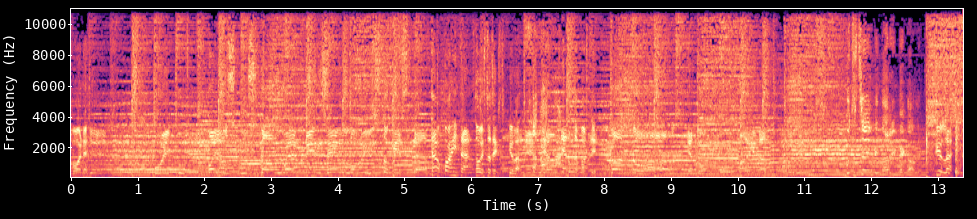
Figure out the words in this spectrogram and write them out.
Aikamoinen. Voi kumpa joskus kauemmin sen loisto kestää. Tää on pahinta toistaiseksi kyllä. Ehdottomasti. Katoaa ja tummuu aina. Mutta tsempit Ari Pekalle. Kyllä.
